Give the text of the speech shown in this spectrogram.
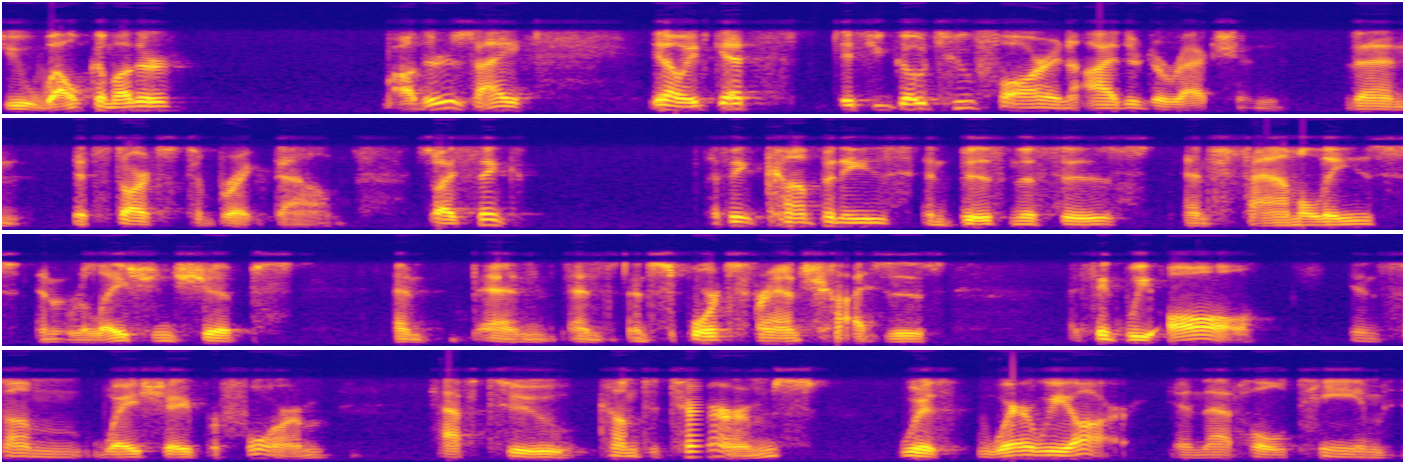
Do you welcome other others? I you know, it gets if you go too far in either direction, then it starts to break down. So I think I think companies and businesses and families and relationships and and and, and sports franchises, I think we all, in some way, shape, or form, have to come to terms with where we are in that whole team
